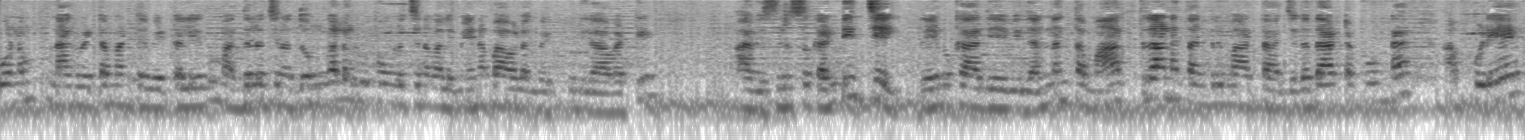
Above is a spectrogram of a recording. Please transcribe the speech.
గుణం నాకు పెట్టమంటే పెట్టలేదు. మధ్యలో వచ్చిన దొంగల రూపంలో వచ్చిన వాళ్ళ మేనభావాలకు పెట్టుకుంది కాబట్టి ఆమె శిరస్సు ఖండించేయి. రేణుకాదేవి అన్నంత మాత్రాన తండ్రి మాట జగదాటకుండా అప్పుడే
